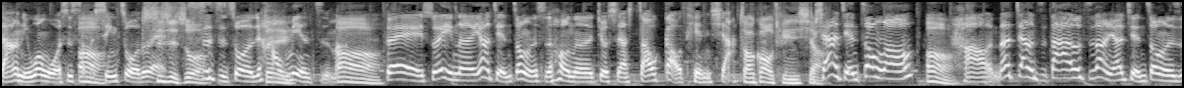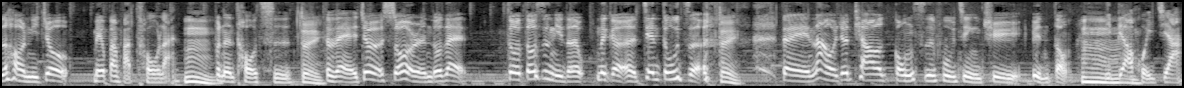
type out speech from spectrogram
刚刚你问我是什么星座，对不对？狮子座，狮子座就好面子嘛。对，所以呢，要减重的时候呢，就是要昭告天下。昭告天下，想要减重喽。嗯，好，那这样子大家都知道你要减重了之后，你就没有办法偷懒，嗯，不能偷吃，对，对不对？就所有人都在，都都是你的那个监督者。对，对，那我就挑公司附近去运动。嗯，你不要回家，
